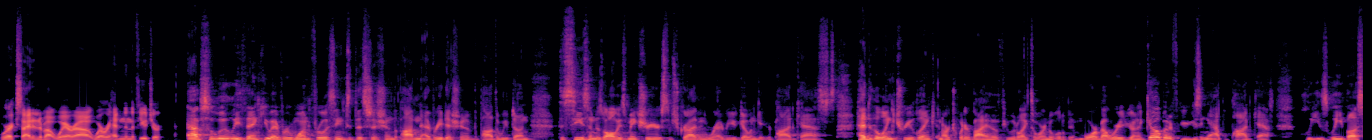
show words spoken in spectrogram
we're excited about where uh, where we're heading in the future. Absolutely. Thank you, everyone, for listening to this edition of the pod and every edition of the pod that we've done this season. As always, make sure you're subscribing wherever you go and get your podcasts. Head to the Linktree link in our Twitter bio if you would like to learn a little bit more about where you're going to go. But if you're using Apple Podcasts, please leave us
